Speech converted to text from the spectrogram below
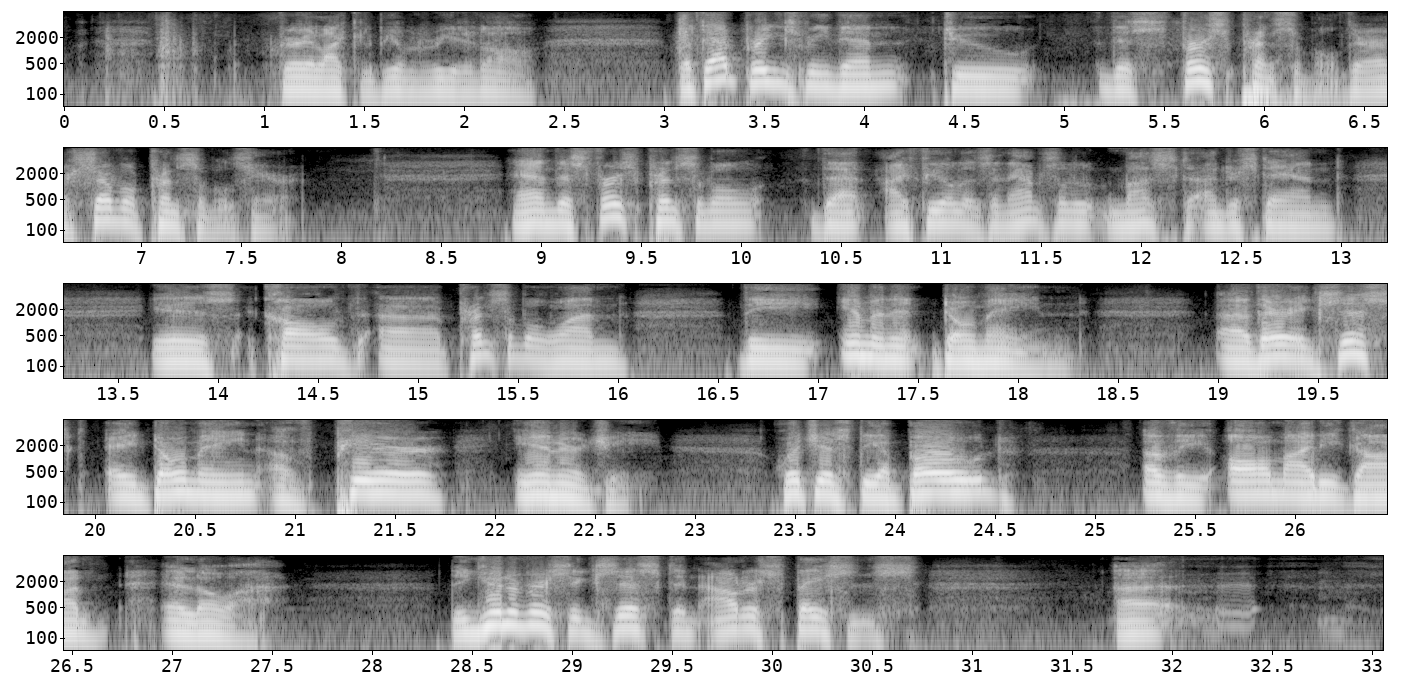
very likely be able to read it all. But that brings me then to this first principle. There are several principles here. And this first principle that I feel is an absolute must to understand is called uh, Principle One, the immanent domain. Uh, there exists a domain of pure energy, which is the abode of the Almighty God Eloah. The universe exists in outer spaces, uh,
